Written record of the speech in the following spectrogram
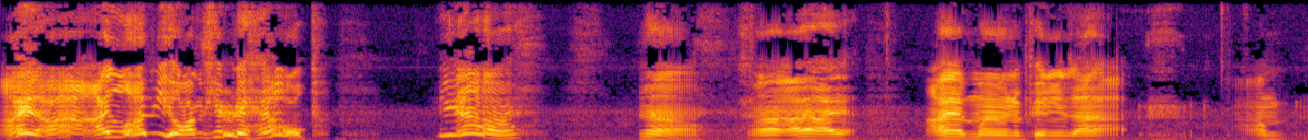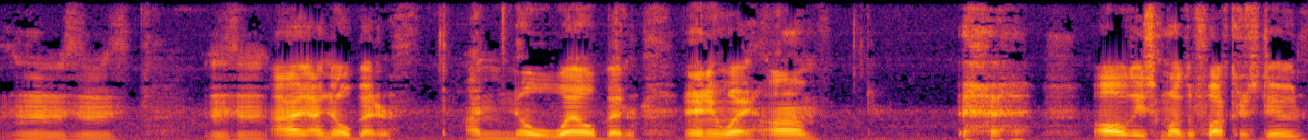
I I, I love you. I'm here to help. Yeah. No. I I I have my own opinions. I I'm mhm mhm. I I know better. I know well better. Anyway, um all these motherfuckers, dude.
